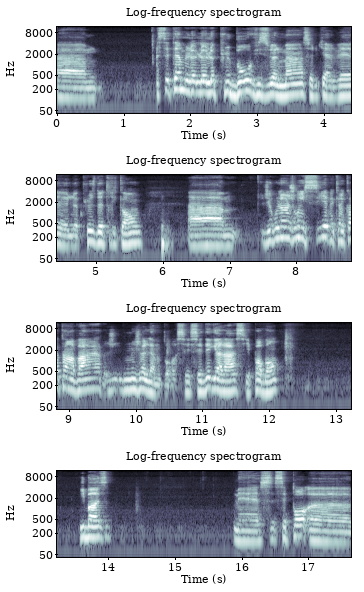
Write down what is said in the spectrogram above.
Euh, c'était le, plus beau visuellement, celui qui avait le plus de trichomes. Euh, j'ai roulé un joint ici avec un coton verre, mais je l'aime pas. C'est dégueulasse, il est pas bon. Il buzz. Mais c'est pas, euh,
